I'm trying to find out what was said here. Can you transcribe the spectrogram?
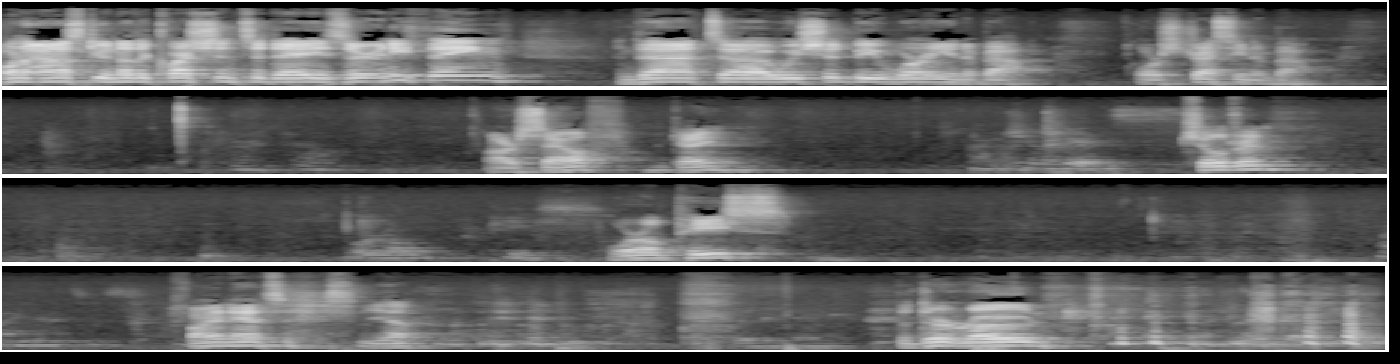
I want to ask you another question today. Is there anything that uh, we should be worrying about or stressing about? Ourself, okay? Our Children. World peace. World peace. Finances. Finances, yeah. The dirt road.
